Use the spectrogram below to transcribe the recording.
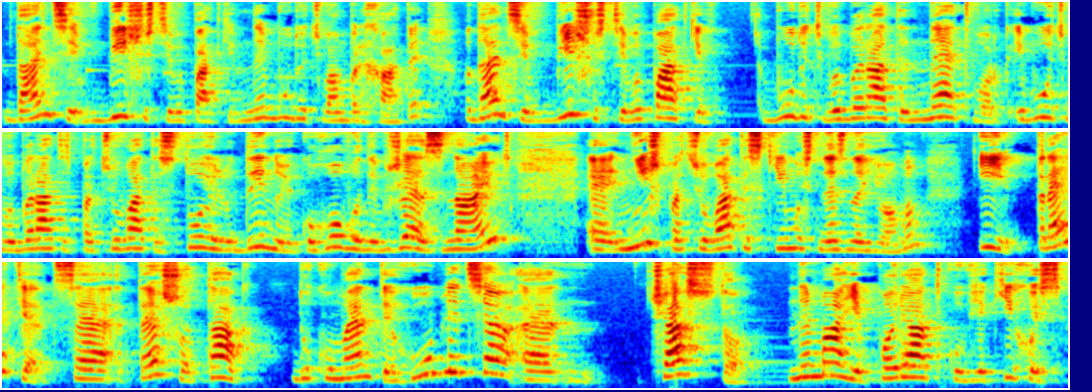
данці в більшості випадків не будуть вам брехати. Данці в більшості випадків будуть вибирати нетворк і будуть вибирати працювати з тою людиною, кого вони вже знають, е, ніж працювати з кимось незнайомим. І третє, це те, що так, документи губляться, е, часто немає порядку в якихось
